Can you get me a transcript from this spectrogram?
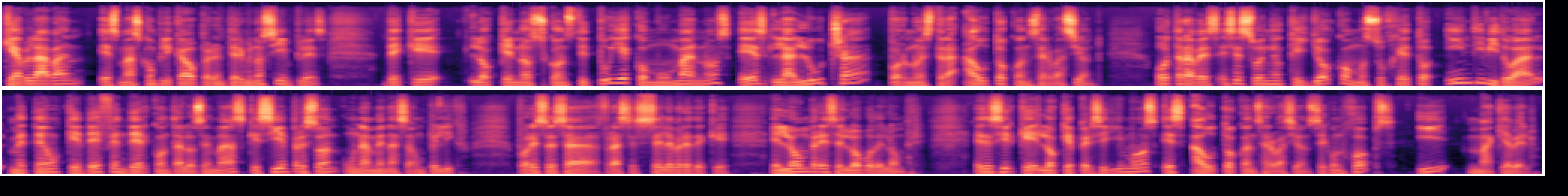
que hablaban, es más complicado pero en términos simples, de que lo que nos constituye como humanos es la lucha por nuestra autoconservación otra vez ese sueño que yo como sujeto individual me tengo que defender contra los demás que siempre son una amenaza, un peligro. Por eso esa frase célebre de que el hombre es el lobo del hombre. Es decir, que lo que perseguimos es autoconservación, según Hobbes y Maquiavelo.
